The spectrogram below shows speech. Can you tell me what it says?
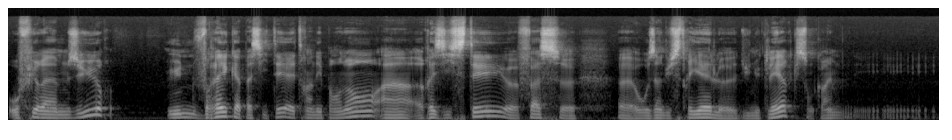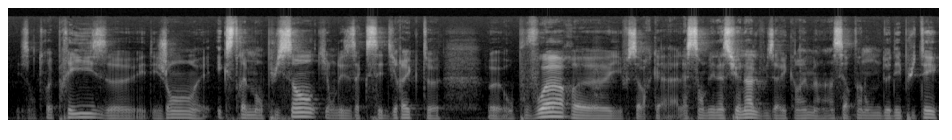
au fur et à mesure, une vraie capacité à être indépendant, à résister euh, face aux industriels du nucléaire, qui sont quand même des entreprises et des gens extrêmement puissants, qui ont des accès directs euh, au pouvoir. Euh, il faut savoir qu'à l'Assemblée nationale, vous avez quand même un certain nombre de députés,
